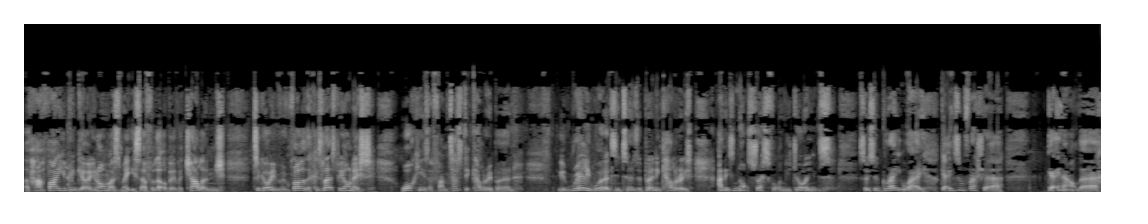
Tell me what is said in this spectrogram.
of how far you've been going and almost make yourself a little bit of a challenge to go even further. Because let's be honest, walking is a fantastic calorie burn. It really works in terms of burning calories and it's not stressful on your joints. So it's a great way getting some fresh air, getting out there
